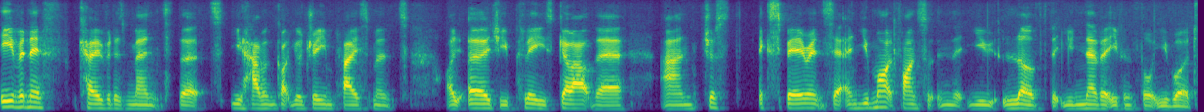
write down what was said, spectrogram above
even if covid has meant that you haven't got your dream placement i urge you please go out there and just experience it. And you might find something that you love that you never even thought you would.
